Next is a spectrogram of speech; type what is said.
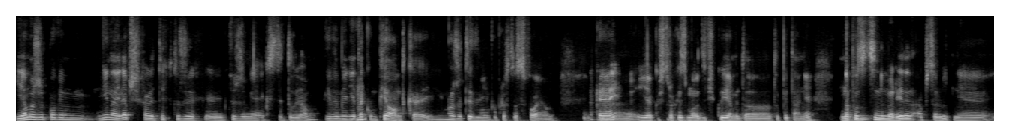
ja może powiem nie najlepszych, ale tych, którzy, y, którzy mnie ekscytują i wymienię Mhm. taką piątkę i może ty wymień po prostu swoją Okej. y, i jakoś trochę zmodyfikujemy to, to pytanie. Na pozycji numer jeden absolutnie y,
